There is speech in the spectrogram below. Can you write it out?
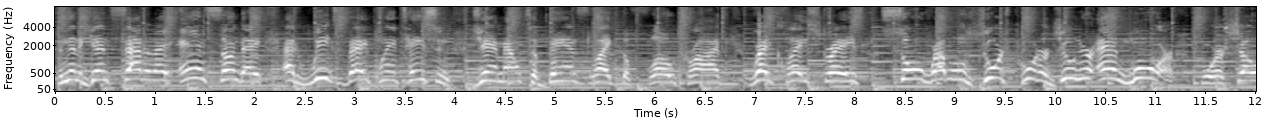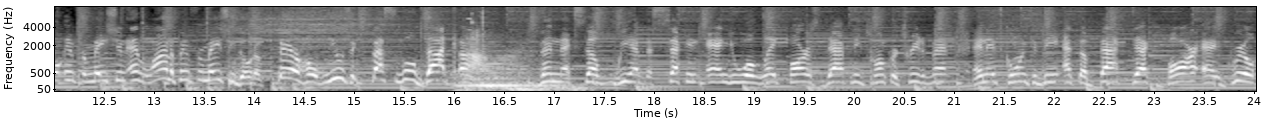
and then again Saturday and Sunday at Weeks Bay Plantation. Jam out to bands like the Flow Tribe, Red Clay Strays, Soul Rebels, George Porter Jr., and more. For show information and lineup information, go to fairhopemusicfestival.com. Then next up, we have the second annual Lake Forest Daphne Trunk or Treat event, and it's going to be at the Back Deck Bar and Grill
